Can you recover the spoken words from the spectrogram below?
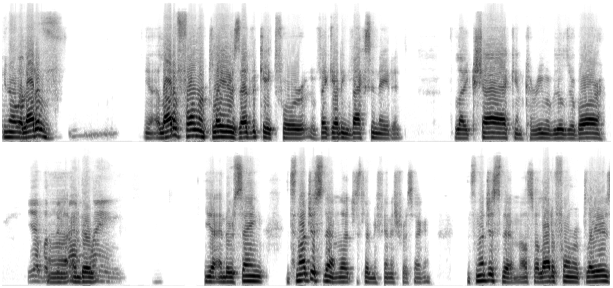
you know, a lot of yeah, a lot of former players advocate for getting vaccinated, like Shaq and Kareem Abdul-Jabbar. Yeah, but Uh, they're and not they're- playing. Yeah, and they're saying it's not just them. Let just let me finish for a second. It's not just them. Also, a lot of former players.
